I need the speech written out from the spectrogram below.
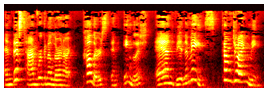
and this time we're going to learn our colors in English and Vietnamese. Come join me.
